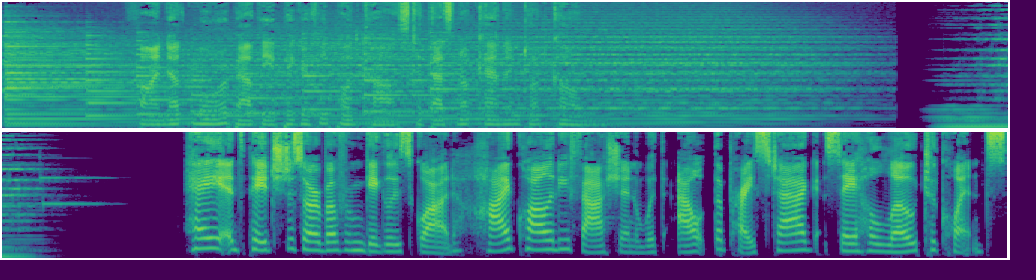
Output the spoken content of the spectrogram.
Find out more about the Epigraphy podcast at that'snotcanon.com. Hey, it's Paige DeSorbo from Giggly Squad. High quality fashion without the price tag. Say hello to Quince.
